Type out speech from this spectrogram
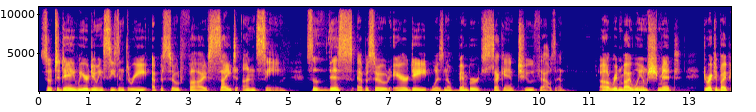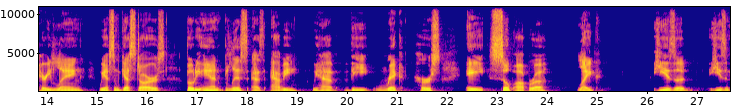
So today we are doing season three, episode five, Sight Unseen. So this episode air date was November 2nd, 2000. Uh, written by William Schmidt, directed by Perry Lang. We have some guest stars Boti Ann Bliss as Abby. We have the Rick Hearst, a soap opera like he is a he's an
